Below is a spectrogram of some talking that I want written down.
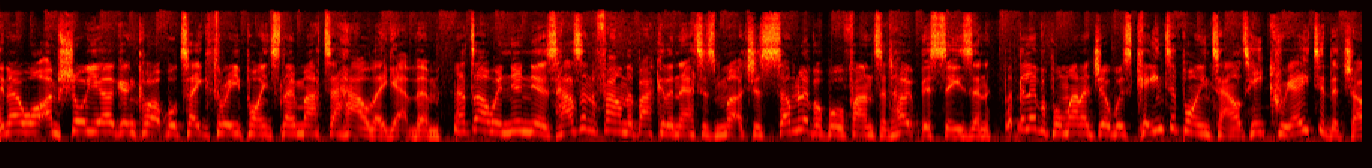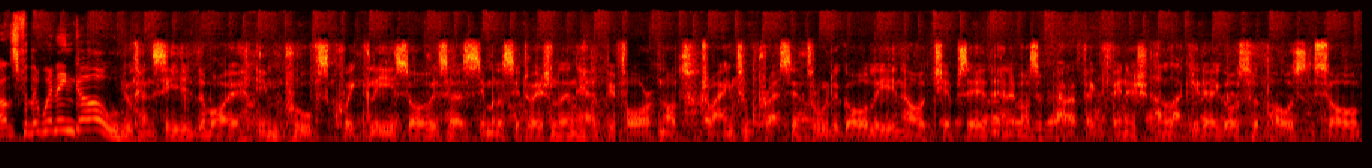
You know what? I'm sure Jurgen Klopp will take three points no matter how they get them. Now, Darwin Nunez hasn't found the back of the net as much as some Liverpool fans had hoped this season, but the Liverpool manager was keen to point out he created the chance for the winning goal. You can see the boy improves quickly, so it's a similar situation than he had before. Not trying to press it through the goalie, now chips it, and it was a perfect finish. Unlucky that it goes to the post, so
